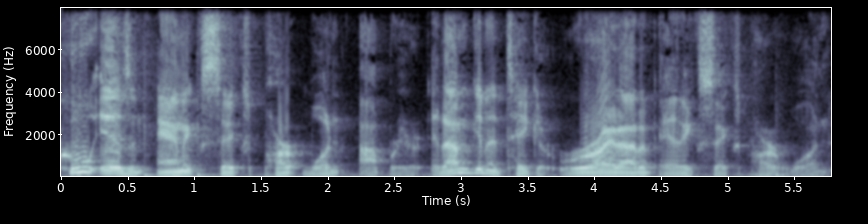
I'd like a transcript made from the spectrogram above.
Who is an Annex 6, Part 1 operator? And I'm going to take it right out of Annex 6, Part 1.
